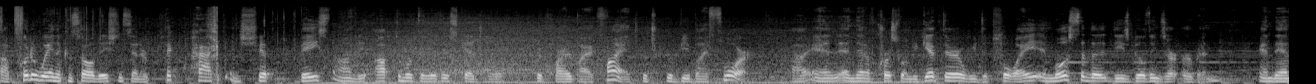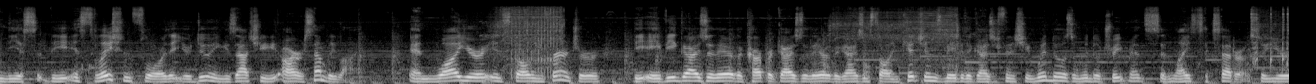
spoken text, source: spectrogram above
uh, put away in the consolidation center, picked, packed, and shipped based on the optimal delivery schedule required by a client, which would be by floor. Uh, and, and then, of course, when we get there, we deploy. And most of the, these buildings are urban. And then the, the installation floor that you're doing is actually our assembly line. And while you're installing furniture, the AV guys are there, the carpet guys are there, the guys installing kitchens, maybe the guys are finishing windows and window treatments and lights, etc. So you're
